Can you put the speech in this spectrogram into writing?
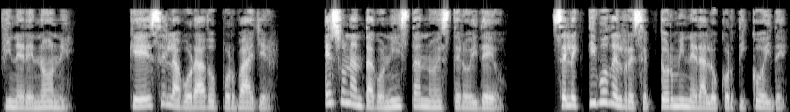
finerenone, que es elaborado por Bayer. Es un antagonista no esteroideo, selectivo del receptor mineralocorticoide,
